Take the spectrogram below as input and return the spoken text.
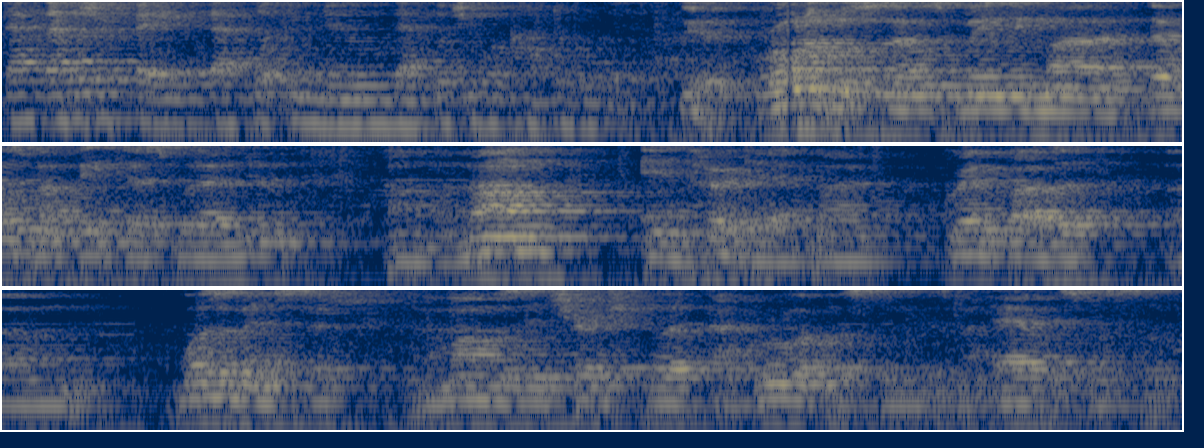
that's that was your faith. That's what you knew. That's what you were comfortable with. Yeah, growing up Muslim, that was mainly my, that was my faith, that's what I knew. Um, my mom and her dad, my grandfather um, was a minister, and my mom was in church, but I grew up Muslim because my dad was Muslim.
